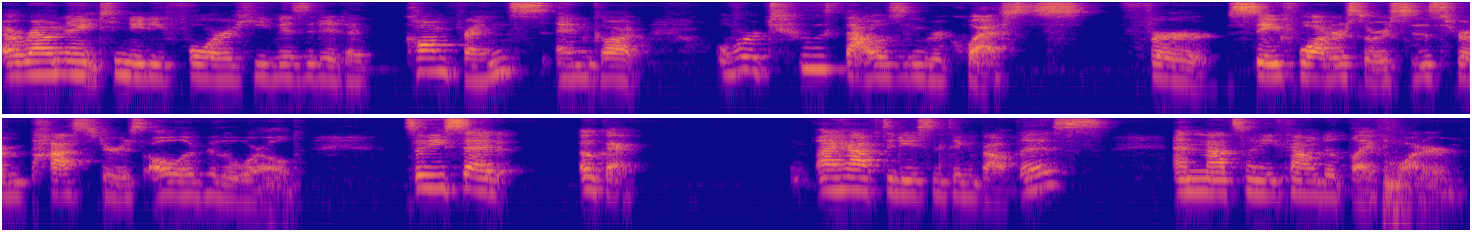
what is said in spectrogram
around 1984, he visited a conference and got over 2,000 requests for safe water sources from pastors all over the world. So he said, okay, I have to do something about this. And that's when he founded LifeWater.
